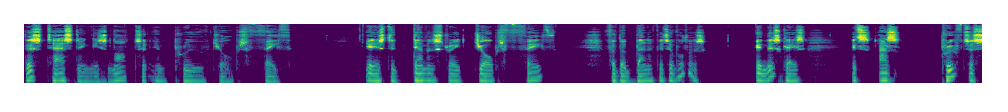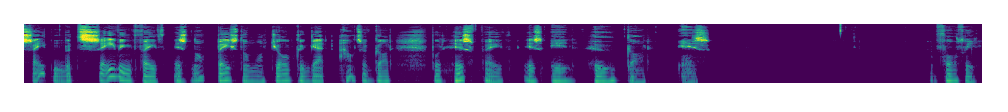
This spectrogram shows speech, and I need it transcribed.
this testing is not to improve Job's faith. It is to demonstrate Job's faith for the benefit of others. In this case, it's as proof to Satan that saving faith is not based on what Job can get out of God, but his faith is in who God is. And fourthly,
